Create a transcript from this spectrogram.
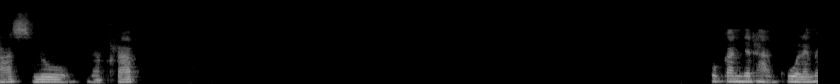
Classroom นะครับผู้กันจะถามครูอะไรไหม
